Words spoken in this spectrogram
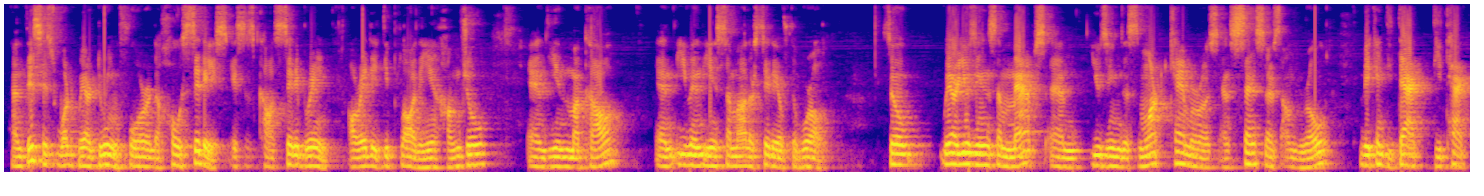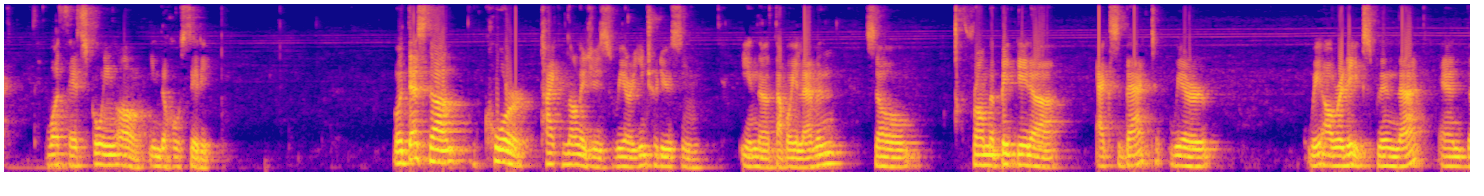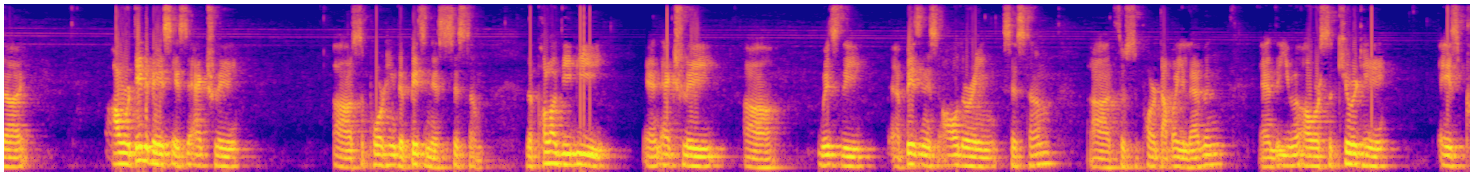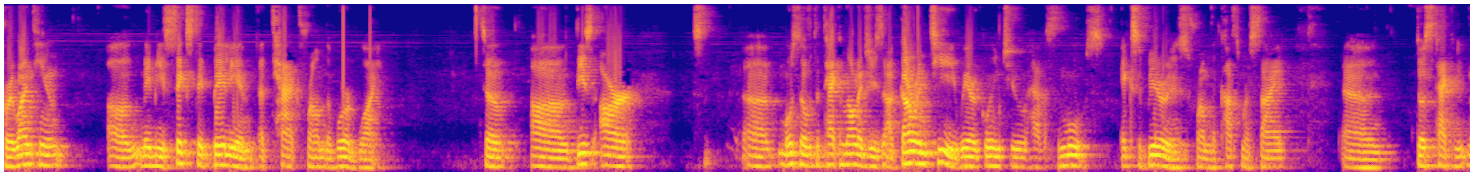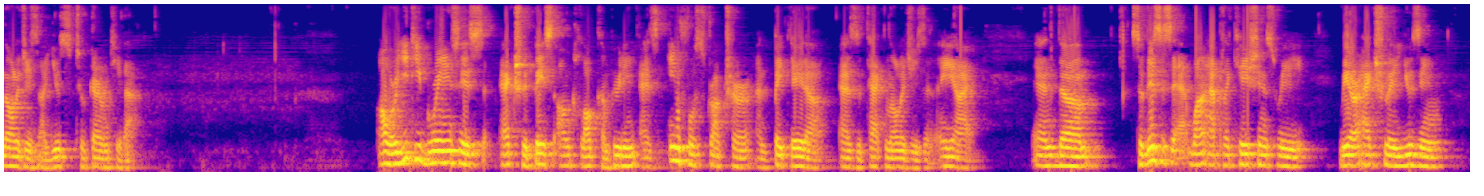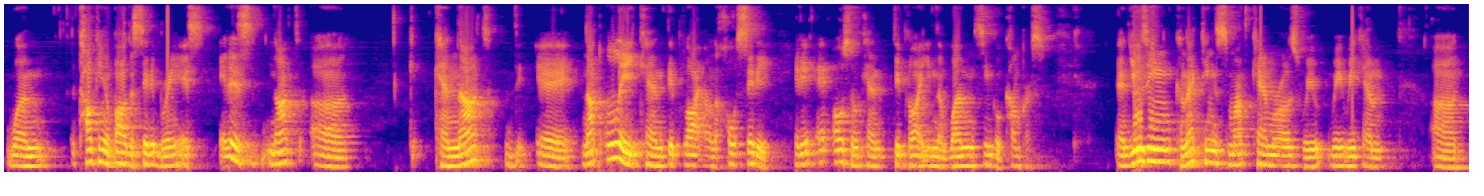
And this is what we are doing for the whole cities. This is called City Brain, already deployed in Hangzhou and in Macau and even in some other city of the world. So we are using some maps and using the smart cameras and sensors on the road, we can detect, detect what is going on in the whole city. Well, that's the core technologies we are introducing in uh, Double Eleven. So from the big data aspect, we are we already explained that, and uh, our database is actually uh, supporting the business system. The PolarDB and actually uh, with the uh, business ordering system uh, to support Double Eleven, and even our security is preventing maybe 60 billion attack from the worldwide. So these are uh, most of the technologies are guarantee we are going to have a smooth experience from the customer side. And those technologies are used to guarantee that. Our ET Brains is actually based on cloud computing as infrastructure and big data as the technologies and AI. And um, so this is one applications we we are actually using when talking about the city brain is it is not uh, cannot uh, not only can deploy on the whole city it also can deploy in the one single campus and using connecting smart cameras, we, we, we can uh,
